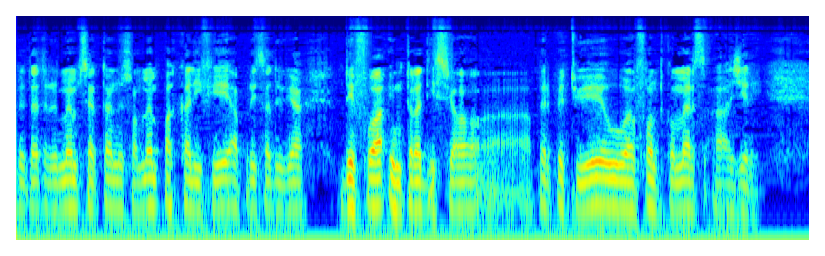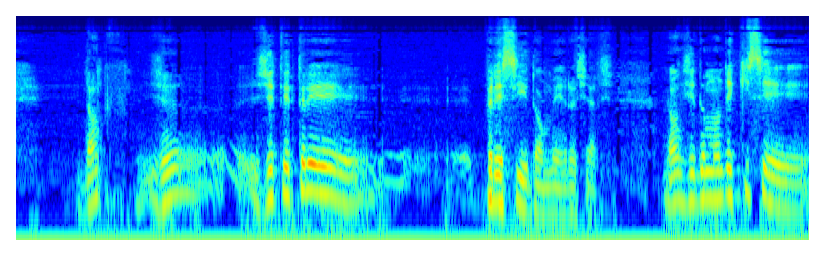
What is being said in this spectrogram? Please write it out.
Peut-être même certains ne sont même pas qualifiés, après ça devient des fois une tradition à perpétuer ou un fonds de commerce à gérer. Donc, j'étais très précis dans mes recherches. Donc j'ai demandé qui c'est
